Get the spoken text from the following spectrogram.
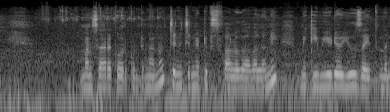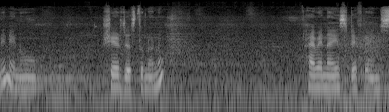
మనసారా కోరుకుంటున్నాను. చిన్న చిన్న టిప్స్ ఫాలో కావాలని మీకు ఈ వీడియో యూజ్ అవుతుందని నేను షేర్ చేస్తున్నాను. Have a nice day friends.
